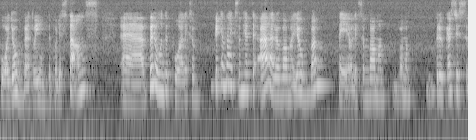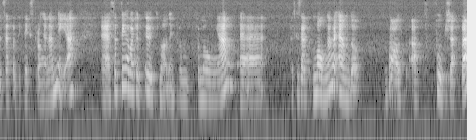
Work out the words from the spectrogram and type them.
på jobbet och inte på distans. Eh, beroende på liksom, vilken verksamhet det är och vad man jobbar med och liksom vad, man, vad man brukar sysselsätta tekniksprångarna med. Eh, så det har varit en utmaning för, för många. Eh, jag ska säga att många har ändå valt att fortsätta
